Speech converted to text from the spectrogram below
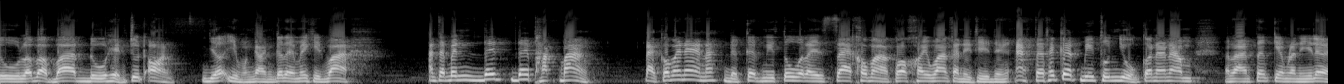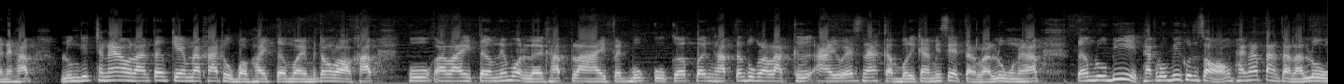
ดูแล้วแบบว่าดูเห็นจุดอ่อน เยอะอยู่เหมือนกันก็เลยไม่คิดว่า อาจจะเป็นได้ได้พักบ้าง แต่ก็ไม่แน่นะ เดี๋ยวเกิดมีตู้อะไรแทรกเข้ามาก็ค่อยว่ากันอีกทีหนึ่งอะแต่ถ้าเกิดมีทุนอยู่ก็แนะนำร้านเติมเกมร้านนี้เลยนะครับ ลุงยุทธชาแนลร้านเติมเกมราคาถูกปลอดภัยเติมไวไม่ต้องรอครับผูกอะไรเติมได้หมดเลยครับไลน์ Facebook Google เปิลครับต้นทุนหลักๆคือ iOS นะกับบริการพิเศษจากร้านลุงนะครับ เติม Ruby แพ็ค Ruby คูณ2แพ็คหน้าต่างจากร้านลุง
